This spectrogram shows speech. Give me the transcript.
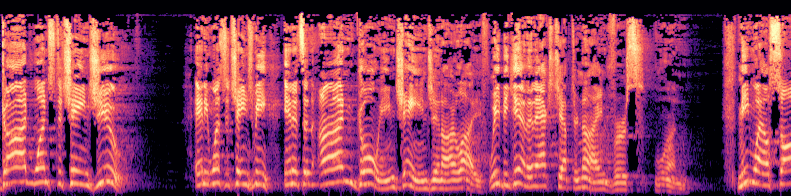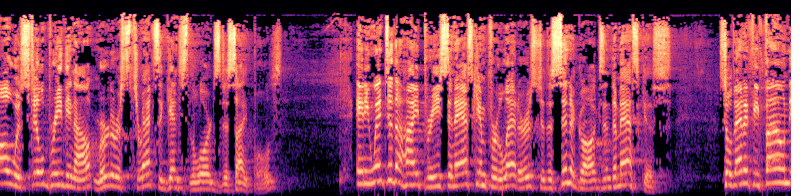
God wants to change you. And he wants to change me. And it's an ongoing change in our life. We begin in Acts chapter 9, verse 1. Meanwhile, Saul was still breathing out murderous threats against the Lord's disciples. And he went to the high priest and asked him for letters to the synagogues in Damascus, so that if he found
